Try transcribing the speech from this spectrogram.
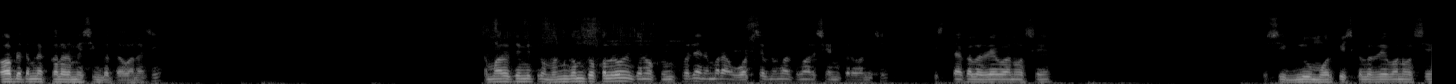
હવે આપણે તમને કલર મેચિંગ બતાવવાના છીએ. તમારો જે મિત્રો મનગમતો કલર હોય તેનો સ્ક્રીનશોટ લઈને અમારા વોટ્સએપ નંબર તમારે સેન્ડ કરવાનો છે. પિસ્તા કલર રહેવાનો છે. પછી બ્લુ મોરપીસ કલર રહેવાનો છે.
